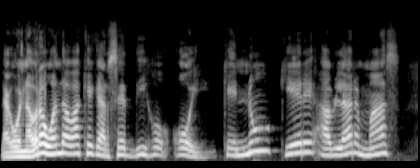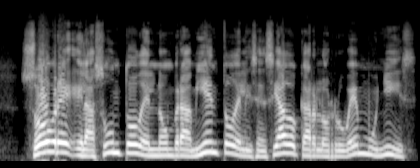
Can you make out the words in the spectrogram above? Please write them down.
La gobernadora Wanda Vázquez Garcet dijo hoy que no quiere hablar más sobre el asunto del nombramiento del licenciado Carlos Rubén Muñiz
